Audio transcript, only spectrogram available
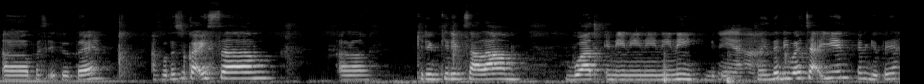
eh, pas itu teh aku tuh suka iseng eh, kirim-kirim salam buat ini ini ini ini, ini gitu. Iya. nah itu dibacain kan gitu ya.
